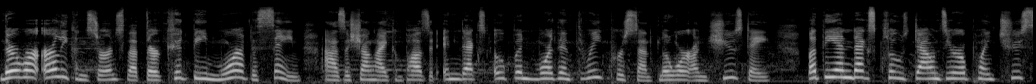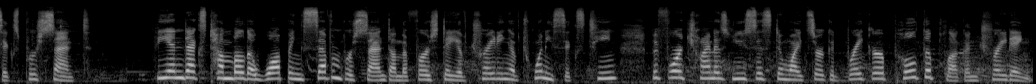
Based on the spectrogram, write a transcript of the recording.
There were early concerns that there could be more of the same as the Shanghai Composite Index opened more than 3% lower on Tuesday, but the index closed down 0.26%. The index tumbled a whopping 7% on the first day of trading of 2016 before China's new system-wide circuit breaker pulled the plug on trading.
